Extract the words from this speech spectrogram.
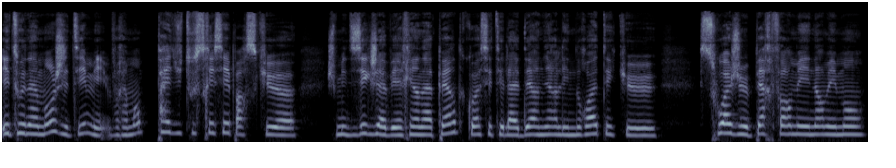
étonnamment, j'étais mais vraiment pas du tout stressée parce que je me disais que j'avais rien à perdre. quoi. C'était la dernière ligne droite et que soit je performais énormément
